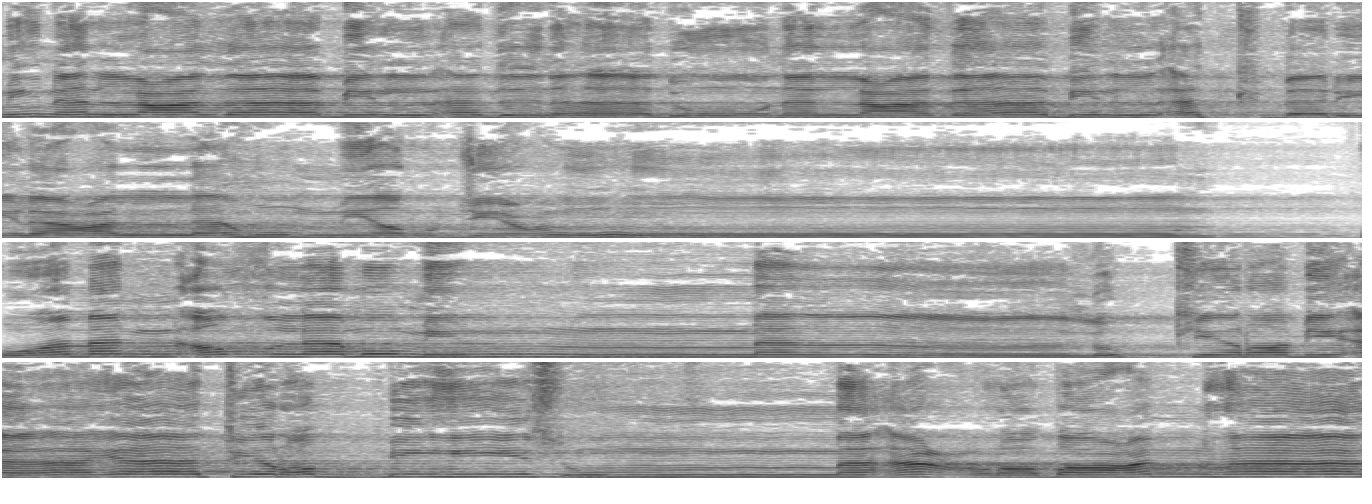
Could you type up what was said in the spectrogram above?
من العذاب الأدنى دون العذاب الأكبر لعلهم يرجعون. ومن أظلم ممن ذكر بآيات ربه ثم أعرض عنها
